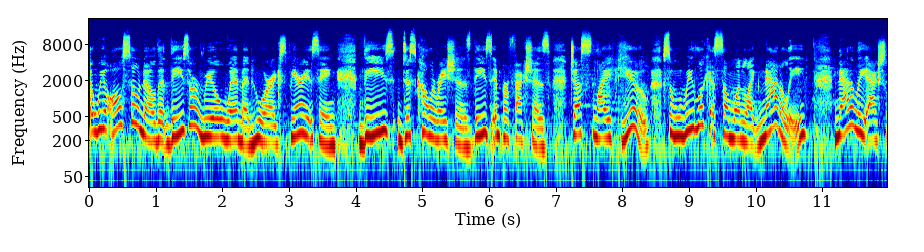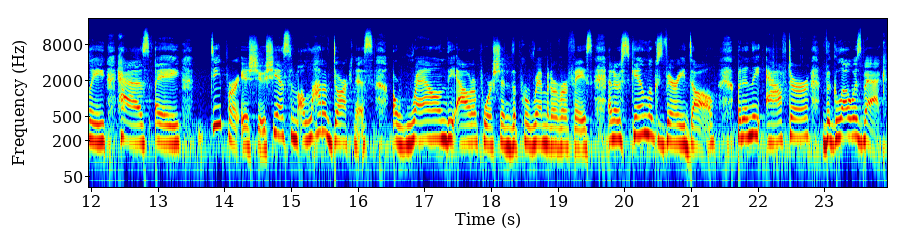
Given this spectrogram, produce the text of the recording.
And we also know that these are real women who are experiencing these discolorations, these imperfections, just like you. So when we look at someone like Natalie, Natalie actually has a deeper issue. She has some a lot of darkness around the outer portion, the perimeter of her face, and her skin looks very dull. But in the after, the glow is back.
